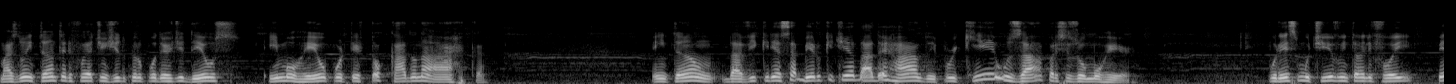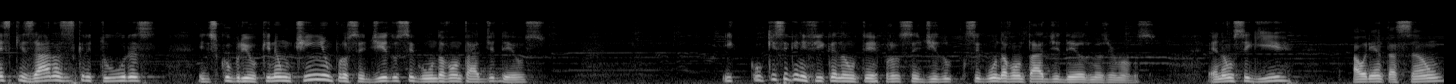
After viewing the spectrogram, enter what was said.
Mas, no entanto, ele foi atingido pelo poder de Deus e morreu por ter tocado na arca. Então, Davi queria saber o que tinha dado errado e por que Uzá precisou morrer. Por esse motivo, então, ele foi pesquisar nas Escrituras e descobriu que não tinham procedido segundo a vontade de Deus. E o que significa não ter procedido segundo a vontade de Deus, meus irmãos? É não seguir a orientação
